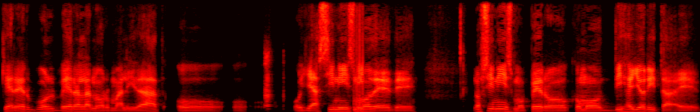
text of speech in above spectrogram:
querer volver a la normalidad o, o, ya cinismo de, no cinismo, pero como dije yo ahorita, eh,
